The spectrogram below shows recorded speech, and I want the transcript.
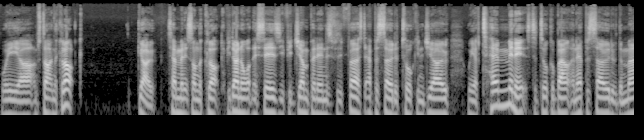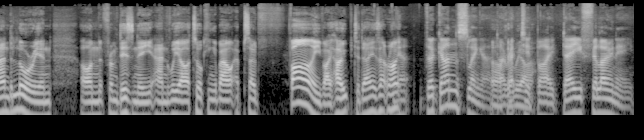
We are. I'm starting the clock. Go. 10 minutes on the clock. If you don't know what this is, if you're jumping in, this is the first episode of Talking Joe. We have 10 minutes to talk about an episode of The Mandalorian on from Disney, and we are talking about episode 5, I hope, today. Is that right? Yeah. The Gunslinger, Oh, here we are. directed by Dave Filoni.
